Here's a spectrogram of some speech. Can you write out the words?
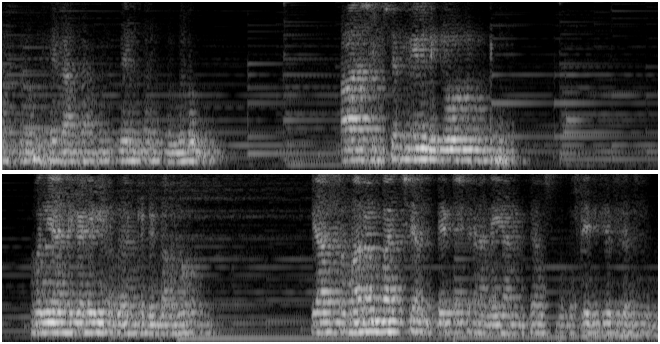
गणपती डॉक्टर करतो गुरु हा शिक्षक दिन म्हणून आपण या ठिकाणी साजरा केलेला आहोत. या समारंभाचे अध्यक्ष आणि आमच्या संस्थेचे सचिव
